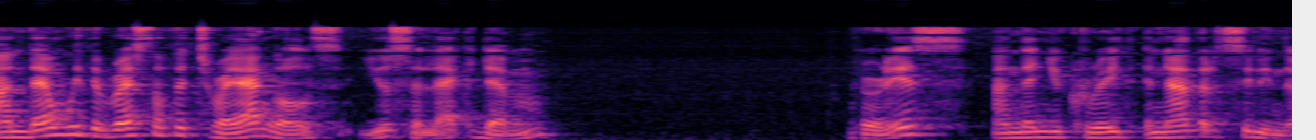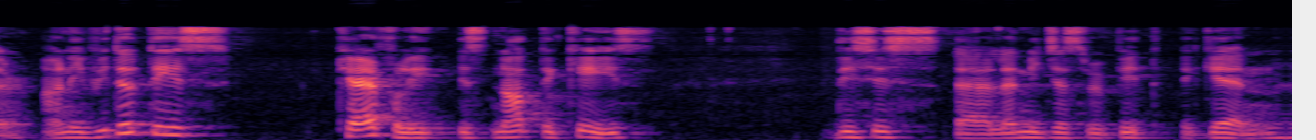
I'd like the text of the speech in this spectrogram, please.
And then with the rest of the triangles, you select them. There it is. And then you create another cylinder. And if you do this carefully, it's not the case. This is, uh, let me just repeat again.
